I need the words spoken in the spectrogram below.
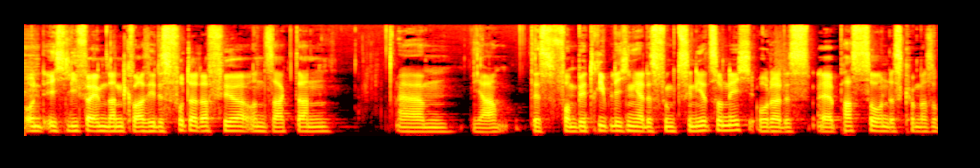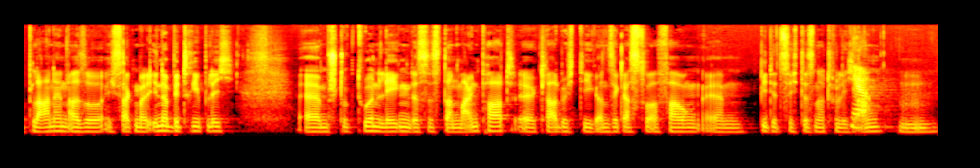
und ich liefere ihm dann quasi das Futter dafür und sag dann, ähm, ja, das vom Betrieblichen her, das funktioniert so nicht oder das äh, passt so und das können wir so planen. Also ich sag mal innerbetrieblich ähm, Strukturen legen, das ist dann mein Part. Äh, klar, durch die ganze Gastroerfahrung ähm, bietet sich das natürlich ja. an. Mhm.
